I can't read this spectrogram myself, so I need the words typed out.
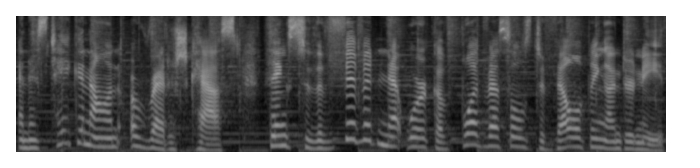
and has taken on a reddish cast thanks to the vivid network of blood vessels developing underneath.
